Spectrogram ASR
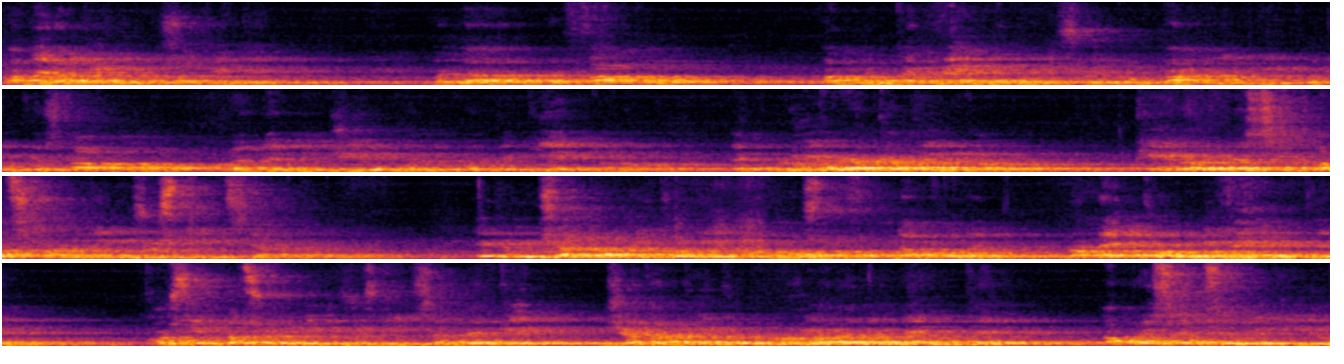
Quando era piccolo, sapete, quella, quel fatto quando intervenne con i suoi compagni piccoli che stavano prendendo in giro quel, quel vecchietto. No? Ecco, lui aveva capito che era una situazione di ingiustizia e lui già da piccolino, il nostro fondatore, non è connivente con situazioni di ingiustizia perché già da piccolo lui aveva in mente la presenza di Dio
